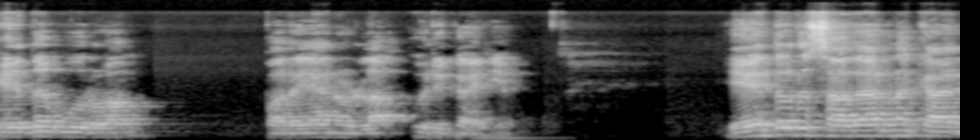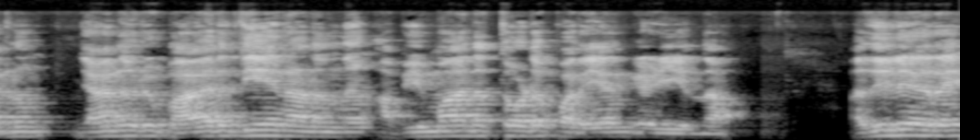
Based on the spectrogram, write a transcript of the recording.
ഖേദപൂർവം പറയാനുള്ള ഒരു കാര്യം. ഏതൊരു സാധാരണക്കാരനും ഞാനൊരു ഭാരതീയനാണെന്ന് അഭിമാനത്തോടെ പറയാൻ കഴിയുന്ന അതിലേറെ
